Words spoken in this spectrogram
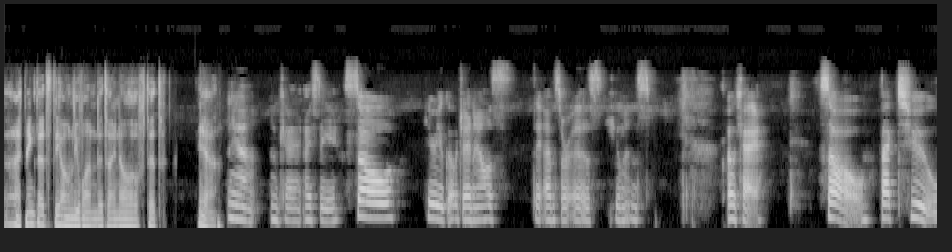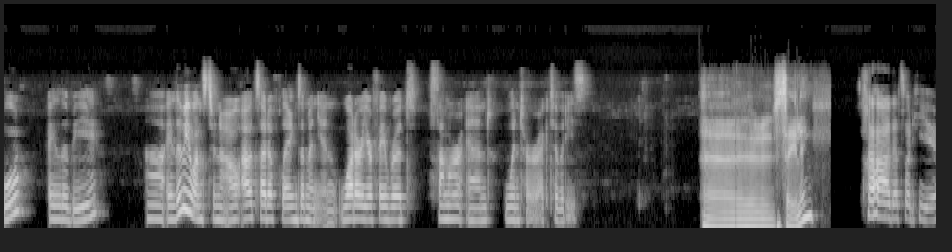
I think that's the only one that I know of that. Yeah. Yeah, okay, I see. So here you go, Jane Alice. The answer is humans. Okay. So back to a Libby. Uh, a Libby wants to know, outside of playing Dominion, what are your favorite summer and winter activities? Uh, sailing. Haha, that's what he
